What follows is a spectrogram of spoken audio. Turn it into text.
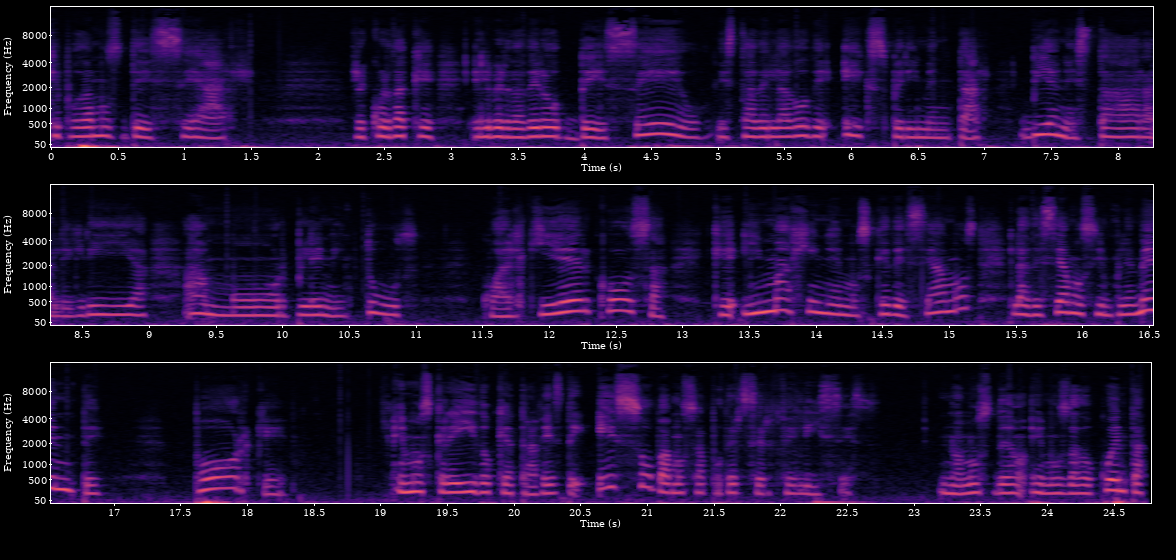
que podamos desear. Recuerda que el verdadero deseo está del lado de experimentar bienestar, alegría, amor, plenitud. Cualquier cosa que imaginemos que deseamos, la deseamos simplemente porque hemos creído que a través de eso vamos a poder ser felices. No nos hemos dado cuenta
